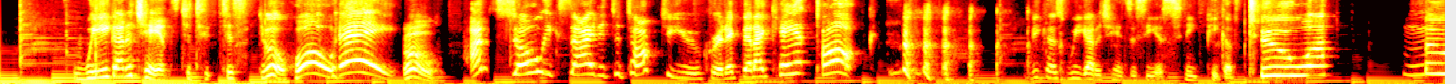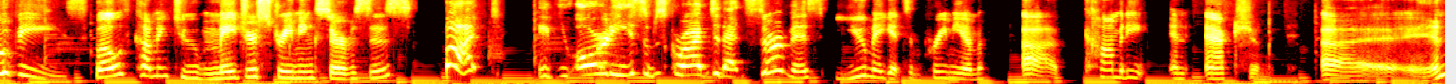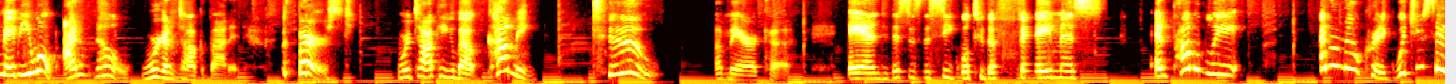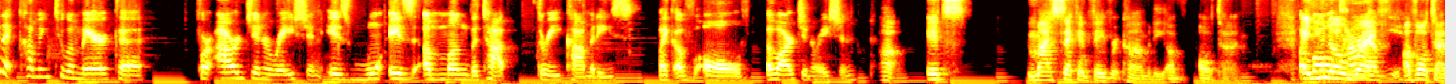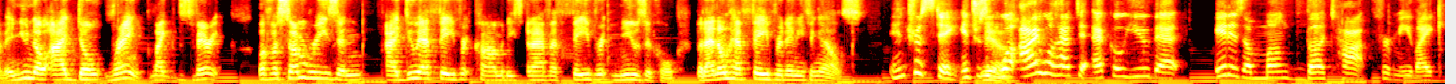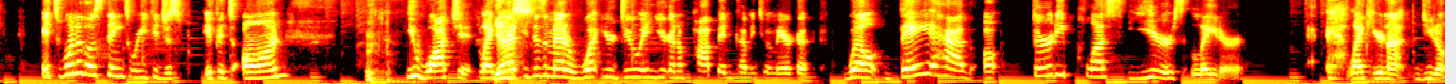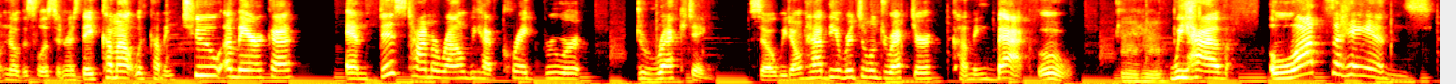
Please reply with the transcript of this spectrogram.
We got a chance to to, to do it. Whoa, hey! Oh, I'm so excited to talk to you, critic, that I can't talk. because we got a chance to see a sneak peek of two movies, both coming to major streaming services. But if you already subscribe to that service, you may get some premium uh, comedy and action. Uh, and maybe you won't. I don't know. We're going to talk about it. First, we're talking about coming to America. And this is the sequel to the famous and probably, I don't know, critic, would you say that Coming to America for our generation is one, is among the top three comedies like of all of our generation? uh, it's my second favorite comedy of all time. Of and you all know, time, Ref, of all time. And you know, I don't rank like it's very, but for some reason, I do have favorite comedies and I have a favorite musical, but I don't have favorite anything else. Interesting. Interesting. Yeah. Well, I will have to echo you that it is among the top for me. Like it's one of those things where you could just if it's on, you watch it. Like Yes. it doesn't matter what you're doing, you're gonna pop in coming to America. Well, they have uh, 30 plus years later. Like you're not you don't know this listeners. They've come out with coming to America. And this time around we have Craig Brewer directing. So we don't have the original director coming back. Ooh. Mm-hmm. We have lots of hands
